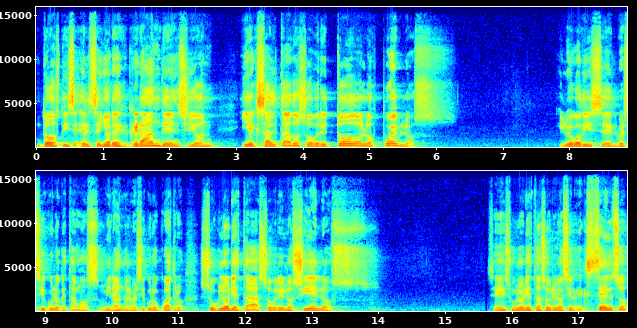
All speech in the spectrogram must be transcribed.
2 dice, el Señor es grande en Sión y exaltado sobre todos los pueblos. Y luego dice el versículo que estamos mirando, el versículo 4, su gloria está sobre los cielos. Su gloria está sobre los cielos, excelso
